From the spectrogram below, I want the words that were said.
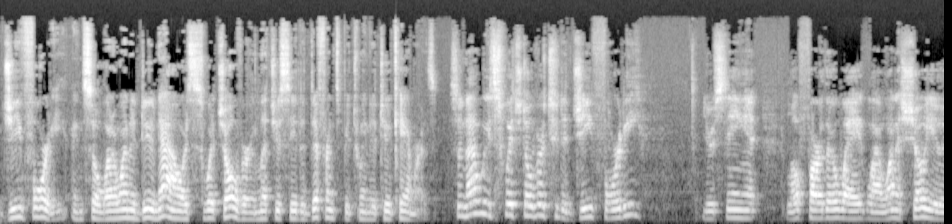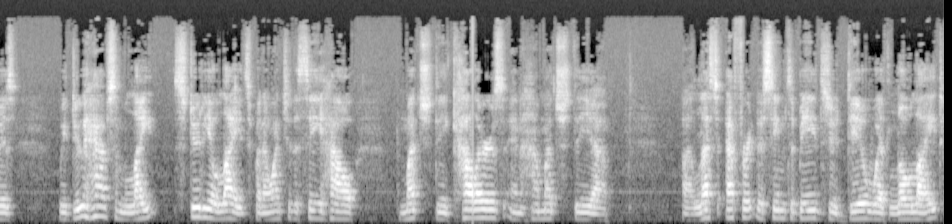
G40 and so what I want to do now is switch over and let you see the difference between the two cameras. So now we switched over to the G40 you're seeing it a little farther away. What I want to show you is we do have some light studio lights, but I want you to see how much the colors and how much the uh, uh, less effort there seems to be to deal with low light.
